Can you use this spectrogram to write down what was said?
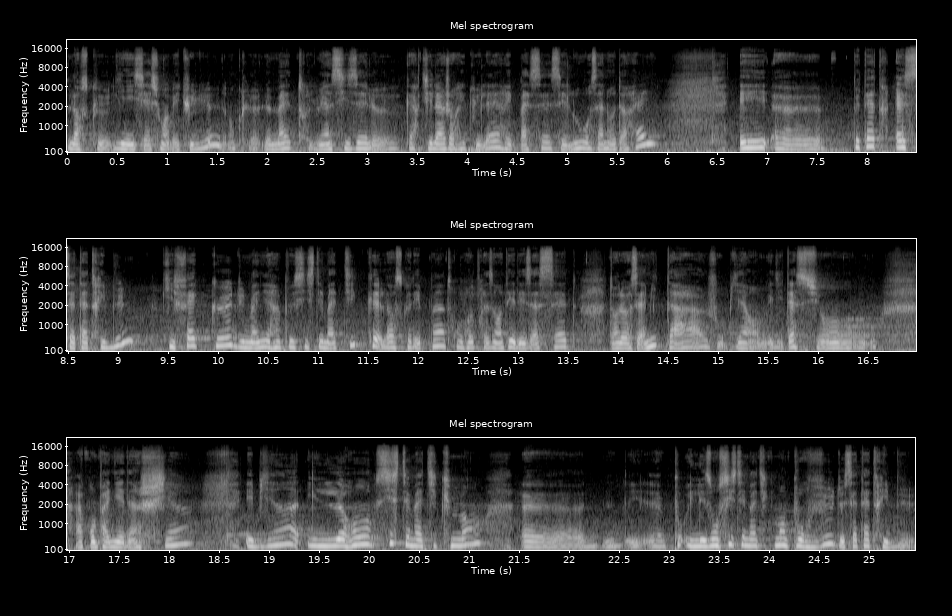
lorsque l'initiation avait eu lieu. Donc le, maître lui incisait le cartilage auriculaire et passait ses lourds anneaux d'oreilles. Et peut-être est-ce cet attribut qui fait que, d'une manière un peu systématique, lorsque les peintres ont représenté des ascètes dans leurs ermitages, ou bien en méditation, accompagnés d'un chien, eh bien, ils systématiquement, euh, ils les ont systématiquement pourvus de cet attribut.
